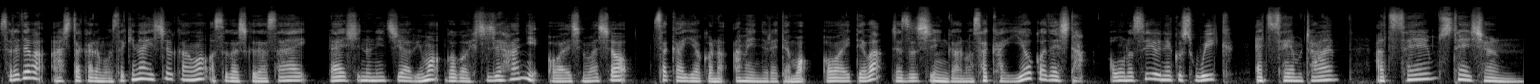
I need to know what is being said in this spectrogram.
それでは、明日からも素敵な一週間をお過ごしください。来週の日曜日も午後7時半にお会いしましょう。坂井陽子の雨に濡れても、お相手はジャズシンガーの坂井陽子でした。I wanna see you next week at same time at same station.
